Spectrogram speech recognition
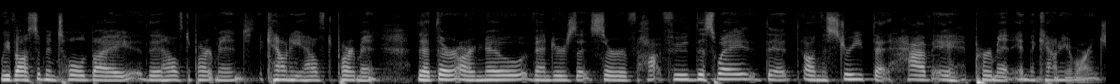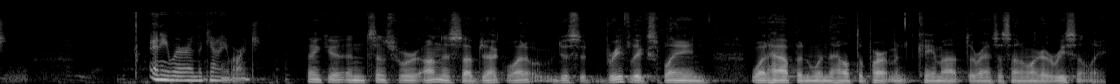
We've also been told by the health department, the county health department, that there are no vendors that serve hot food this way that on the street that have a permit in the county of Orange. Anywhere in the county of Orange. Thank you. And since we're on this subject, why don't we just briefly explain what happened when the health department came out to Rancho Santa Margarita recently?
